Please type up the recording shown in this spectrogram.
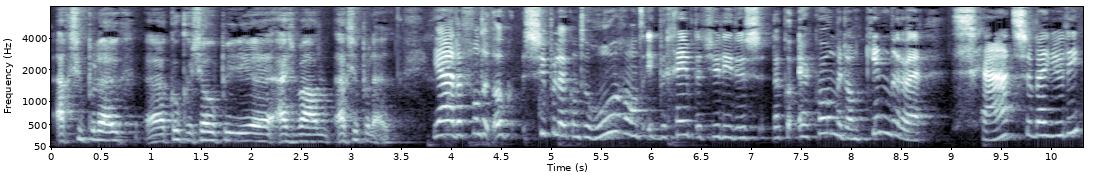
Echt superleuk. Uh, ijsbaan, echt superleuk. Ja, dat vond ik ook superleuk om te horen, want ik begreep dat jullie dus... Er komen dan kinderen schaatsen bij jullie,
